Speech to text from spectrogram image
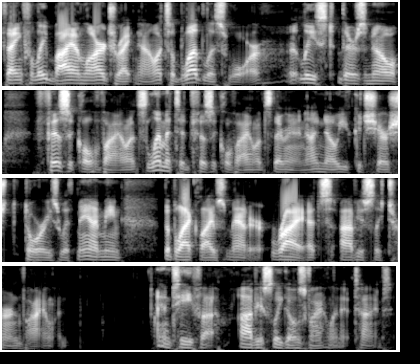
Thankfully, by and large, right now, it's a bloodless war. At least there's no physical violence, limited physical violence therein. I know you could share stories with me. I mean, the Black Lives Matter riots obviously turn violent. Antifa obviously goes violent at times.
